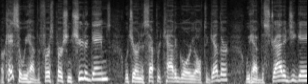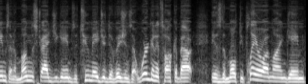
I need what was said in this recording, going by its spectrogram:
Okay, so we have the first-person shooter games, which are in a separate category altogether. We have the strategy games, and among the strategy games, the two major divisions that we're going to talk about is the multiplayer online game,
